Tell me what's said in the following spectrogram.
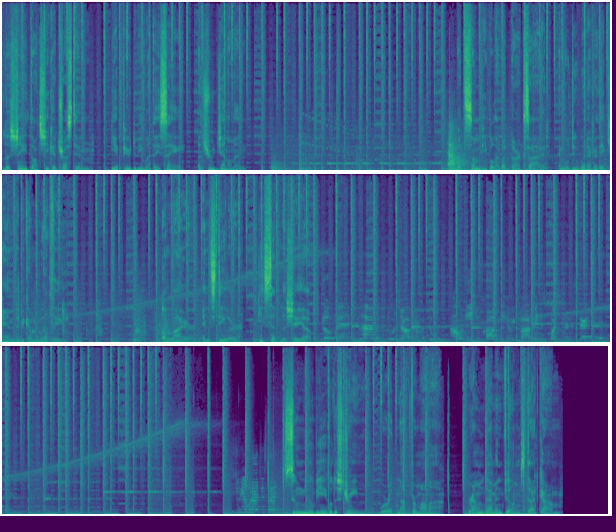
Lachey thought she could trust him. He appeared to be what they say, a true gentleman. But some people have a dark side and will do whatever they can to become wealthy. A liar and stealer, he set Lachey up. Look, man, you hired me to do a job and I'm gonna do it. I don't need you calling me every five minutes questioning the status of everything. Soon you'll be able to stream Were It Not for Mama. BrownDiamondFilms.com.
